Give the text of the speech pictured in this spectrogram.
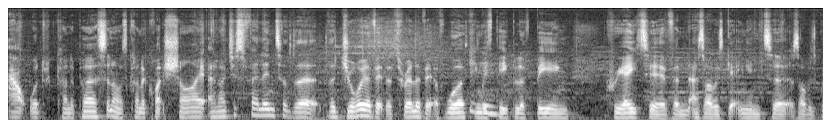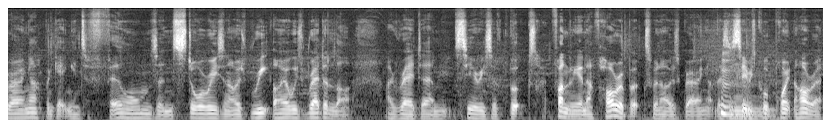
outward kind of person. I was kind of quite shy, and I just fell into the the joy of it, the thrill of it, of working with people, of being creative. And as I was getting into, as I was growing up and getting into films and stories, and I was re- I always read a lot. I read um, series of books, funnily enough, horror books when I was growing up. There's a series called Point Horror.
